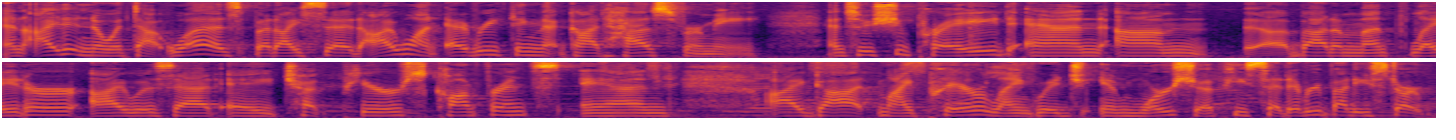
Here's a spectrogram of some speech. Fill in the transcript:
And I didn't know what that was, but I said, I want everything that God has for me. And so she prayed. And um, about a month later, I was at a Chuck Pierce conference and I got my prayer language in worship. He said, Everybody start,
